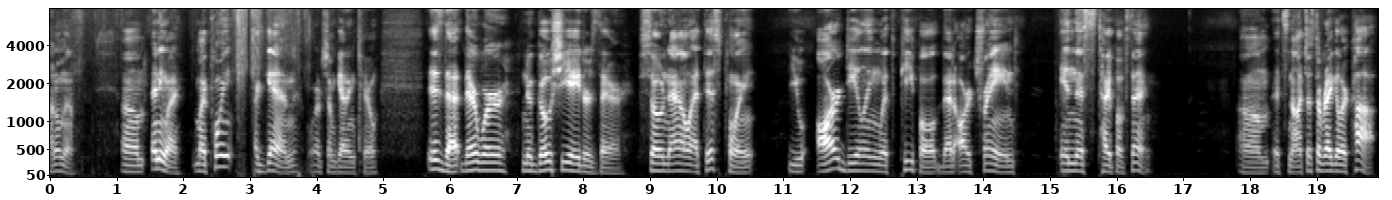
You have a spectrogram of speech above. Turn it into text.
I don't know. Um, anyway, my point again, which I'm getting to, is that there were negotiators there. So now at this point, you are dealing with people that are trained in this type of thing. Um, it's not just a regular cop.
